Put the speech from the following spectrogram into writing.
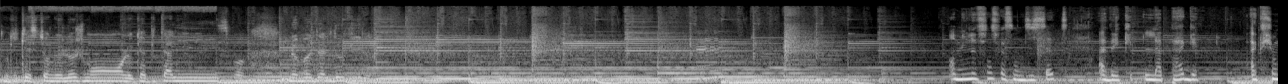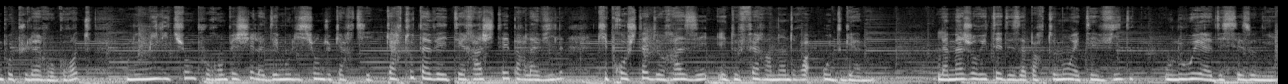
Donc il questionne le logement, le capitalisme, le modèle de ville. En 1977, avec l'APAG, Action populaire aux grottes, nous militions pour empêcher la démolition du quartier, car tout avait été racheté par la ville qui projetait de raser et de faire un endroit haut de gamme. La majorité des appartements étaient vides ou loués à des saisonniers.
